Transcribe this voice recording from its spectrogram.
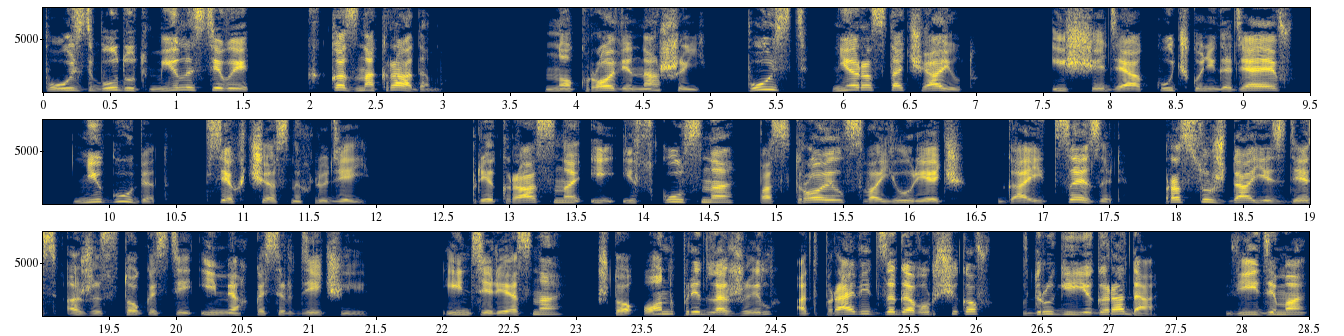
Пусть будут милостивы к казнокрадам. Но крови нашей пусть не расточают, и, щадя кучку негодяев, не губят всех честных людей. Прекрасно и искусно построил свою речь Гай Цезарь рассуждая здесь о жестокости и мягкосердечии. Интересно, что он предложил отправить заговорщиков в другие города, видимо,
